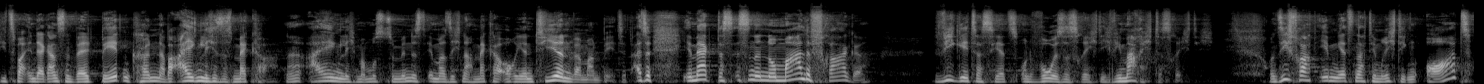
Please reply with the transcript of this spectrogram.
die zwar in der ganzen Welt beten können, aber eigentlich ist es Mekka. Ne? Eigentlich, man muss zumindest immer sich nach Mekka orientieren, wenn man betet. Also ihr merkt, das ist eine normale Frage. Wie geht das jetzt und wo ist es richtig? Wie mache ich das richtig? Und sie fragt eben jetzt nach dem richtigen Ort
